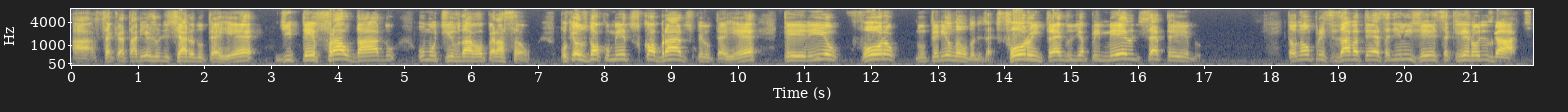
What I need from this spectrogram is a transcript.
a Secretaria Judiciária do TRE de ter fraudado o motivo da operação. Porque os documentos cobrados pelo TRE teriam, foram, não teriam não, Donizete, foram entregues no dia 1 de setembro. Então não precisava ter essa diligência que gerou desgaste.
